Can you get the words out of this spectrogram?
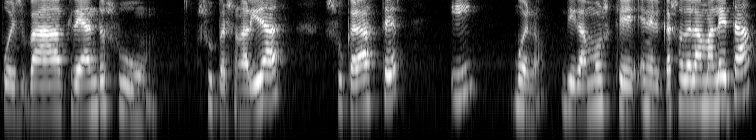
pues va creando su, su personalidad, su carácter y, bueno, digamos que en el caso de la maleta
